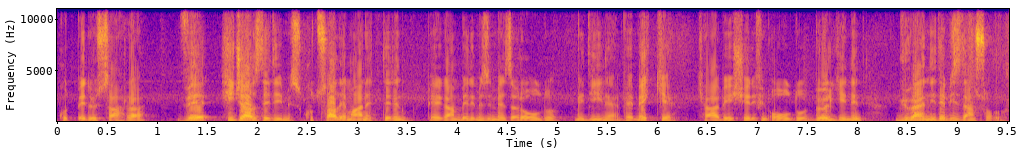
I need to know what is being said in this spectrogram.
Kutbedül Sahra ve Hicaz dediğimiz kutsal emanetlerin peygamberimizin mezarı olduğu Medine ve Mekke, Kabe-i Şerif'in olduğu bölgenin güvenliği de bizden sorulur.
